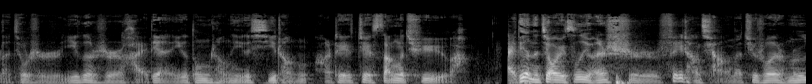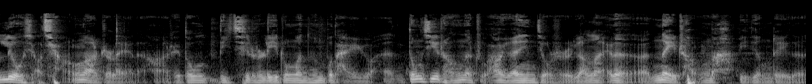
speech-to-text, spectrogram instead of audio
的，就是一个是海淀，一个东城，一个西城啊，这这三个区域吧。海淀的教育资源是非常强的，据说有什么六小强啊之类的啊，这都离其实离中关村不太远。东西城呢，主要原因就是原来的内城嘛，毕竟这个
